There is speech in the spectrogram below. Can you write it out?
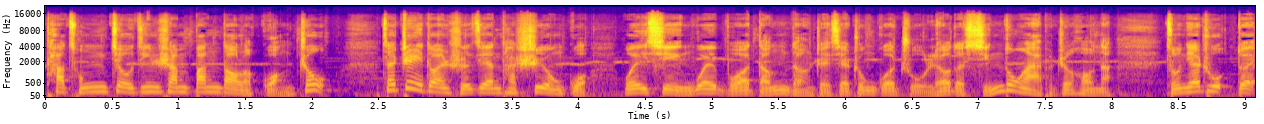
他从旧金山搬到了广州，在这段时间，他试用过微信、微博等等这些中国主流的行动 App 之后呢，总结出对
